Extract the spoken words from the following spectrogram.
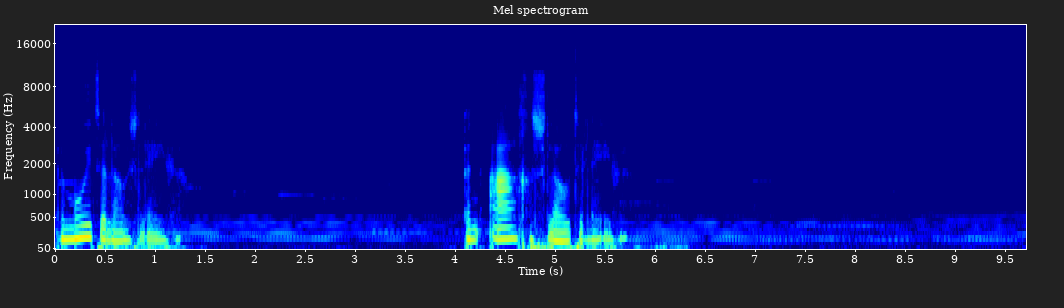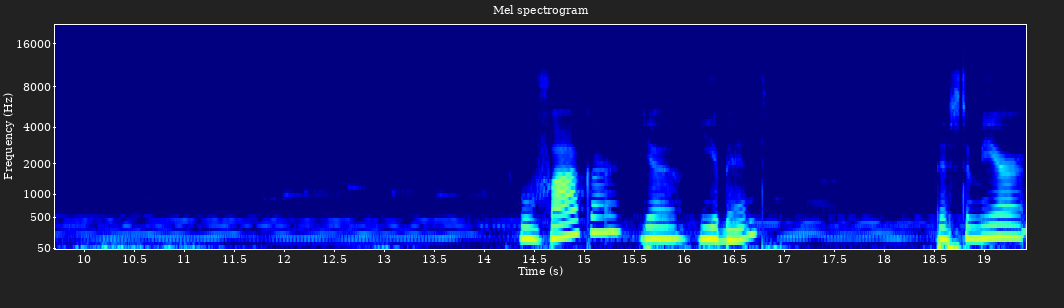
Een moeiteloos leven. Een aangesloten leven. Hoe vaker je hier bent, des te meer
